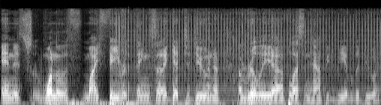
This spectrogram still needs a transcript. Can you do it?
and it's one of the, my favorite things that I get to do, and I'm really uh, blessed and happy to be able to do it.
